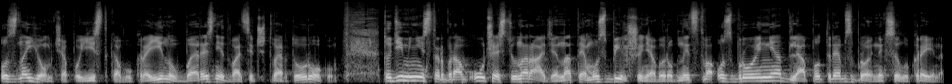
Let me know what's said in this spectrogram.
ознайомча поїздка в Україну в березні 24-го року. Тоді міністр брав участь у нараді на тему збільшення виробництва озброєння для потреб збройних сил України.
